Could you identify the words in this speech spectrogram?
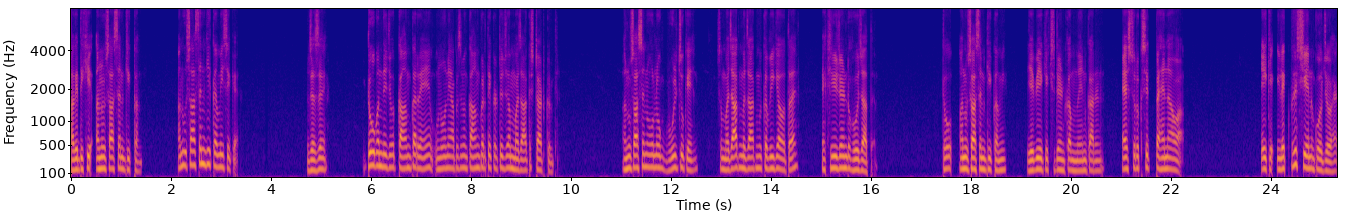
आगे देखिए, अनुशासन की कमी। अनुशासन की कमी से क्या? जैसे दो बंदे जो काम कर रहे हैं, उन्होंने आपस में काम करते करते जो मज़ाक स्टार्ट कर दिया। अनुशासन वो लोग भूल चुके हैं। सो मज़ाक मज़ाक में कभी क्या होता है? एक्सीडेंट हो जाता है। तो अनुशासन की कमी, ये भी एक एक्सीडेंट का मेन कारण है। असुरक्षित पहनावा, एक इलेक्ट्रिशियन को जो है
